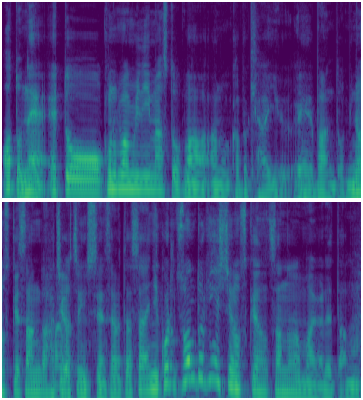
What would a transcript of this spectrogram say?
あとね、えっと、この番組で言いますと、まあ、あの歌舞伎俳優、えー、坂東美之助さんが8月に出演された際に、これその時に志の輔さんの名前が出た、うん。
